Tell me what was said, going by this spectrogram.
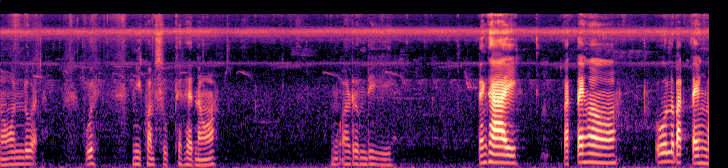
นอนด้วยเว้ยมีความสุขแท้ๆเนาะหมูอารมณ์ดี แตงไทย บักแตงโมโอ้ละบักแตงโม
